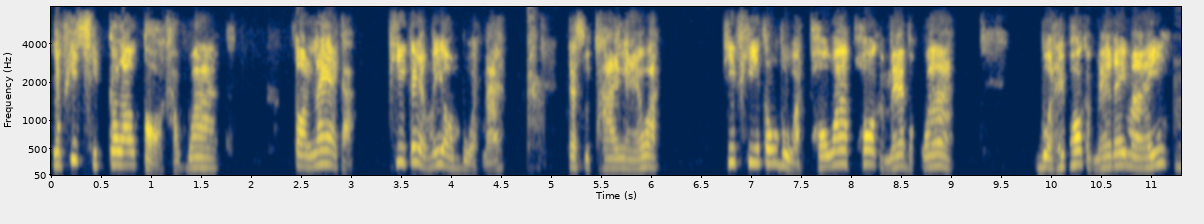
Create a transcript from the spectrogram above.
แล้วพี่ชิดก็เล่าต่อครับว่า ตอนแรกอะ พี่ก็ยังไม่ยอมบวชนะครับ แต่สุดท้ายแล้วอะที่พี่ต้องบวชเพราะว่าพ่อกับแม่บอกว่า บวชให้พ่อกับแม่ได้ไหมอื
